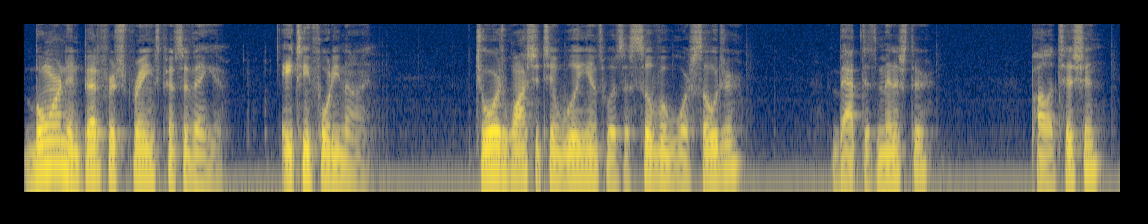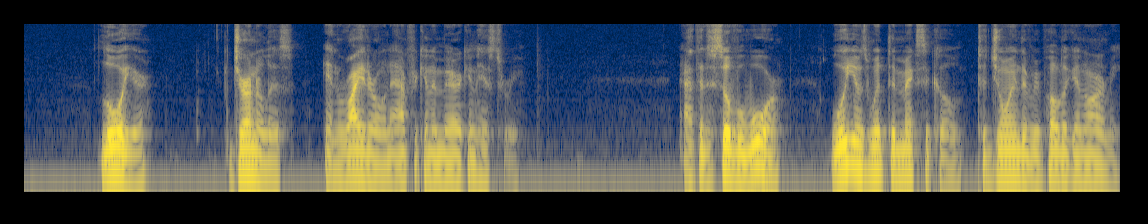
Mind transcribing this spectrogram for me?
Born in Bedford Springs, Pennsylvania, 1849. George Washington Williams was a Civil War soldier, Baptist minister, politician, lawyer, journalist, and writer on African American history. After the Civil War, Williams went to Mexico to join the Republican Army,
